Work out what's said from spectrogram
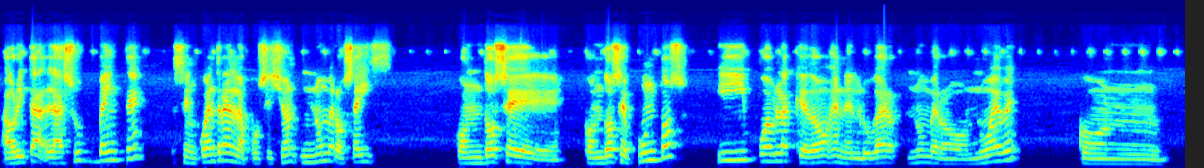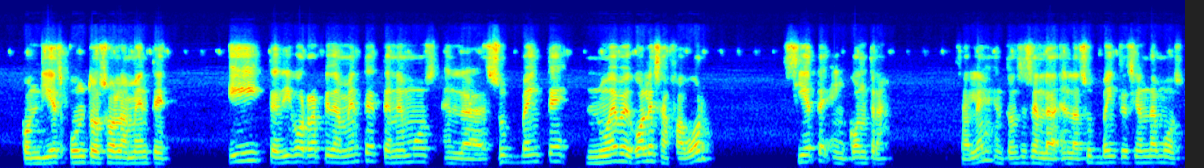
ahorita la sub-20 se encuentra en la posición número 6 con 12, con 12 puntos y Puebla quedó en el lugar número 9 con, con 10 puntos solamente. Y te digo rápidamente, tenemos en la sub-20 9 goles a favor, 7 en contra. ¿Sale? Entonces en la, en la sub-20 sí andamos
